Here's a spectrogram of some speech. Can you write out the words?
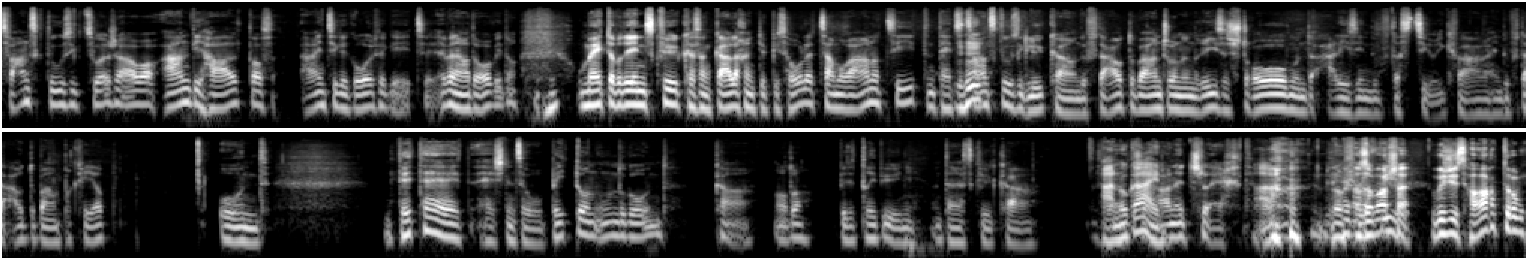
20.000 Zuschauer, Andi Halters, einzige Goal für GC. Eben auch da wieder. Und man hat aber dann das Gefühl, dass St. Gallen könnte etwas holen, Zamorano-Zeit. Und dann hat es 20.000 Leute gehabt. Und auf der Autobahn schon ein riesen Strom. Und alle sind auf das Zürich gefahren, haben auf der Autobahn parkiert. Und dort äh, hast du dann so Betonuntergrund gehabt, oder? Bei der Tribüne. Und dann hast du das Gefühl gehabt, das Auch noch geil. Auch nicht schlecht. Ah, Also weißt du, du bist ins Hart gegangen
